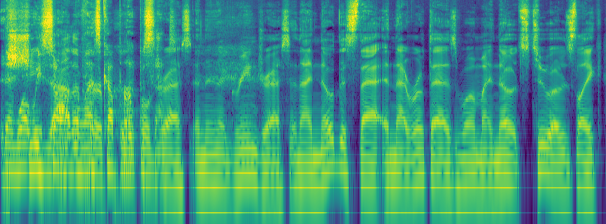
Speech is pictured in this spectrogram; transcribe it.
than what we saw in the of last couple purple episodes. dress and in a green dress, and I noticed that, and I wrote that as one of my notes too. I was like,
